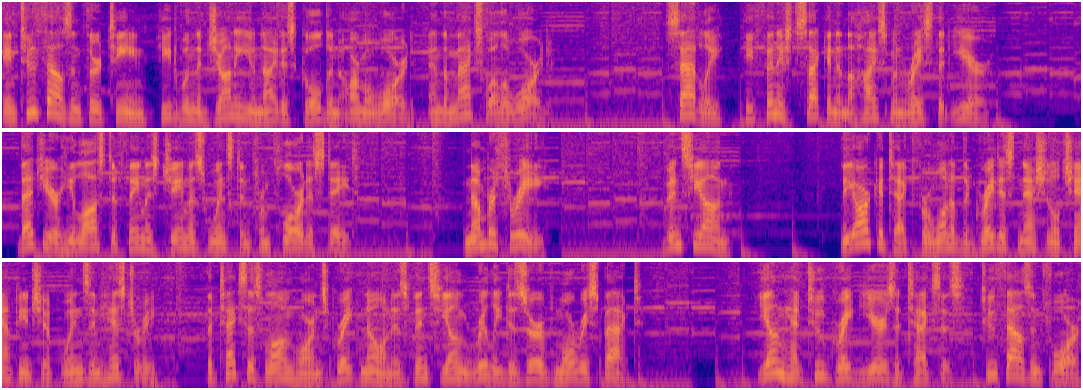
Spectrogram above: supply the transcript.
In 2013, he'd win the Johnny Unitas Golden Arm Award and the Maxwell Award. Sadly, he finished second in the Heisman race that year. That year he lost to famous Jameis Winston from Florida State. Number 3. Vince Young. The architect for one of the greatest national championship wins in history, the Texas Longhorns great known as Vince Young really deserved more respect. Young had two great years at Texas, 2004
